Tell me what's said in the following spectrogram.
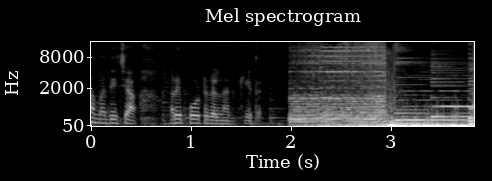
സംബന്ധിച്ച റിപ്പോർട്ടുകൾ നൽകിയത്. Música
